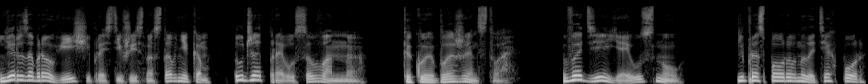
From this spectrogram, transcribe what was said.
я разобрал вещи и, простившись с наставником, тут же отправился в ванную. Какое блаженство. В воде я и уснул, и проспал ровно до тех пор,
